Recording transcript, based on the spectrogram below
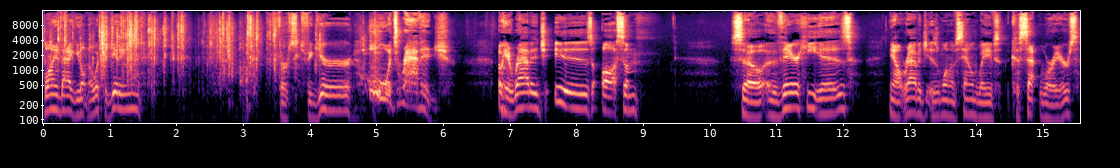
Blind bag, you don't know what you're getting. First figure. Oh, it's Ravage. Okay, Ravage is awesome. So there he is. Now, Ravage is one of Soundwave's cassette warriors.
